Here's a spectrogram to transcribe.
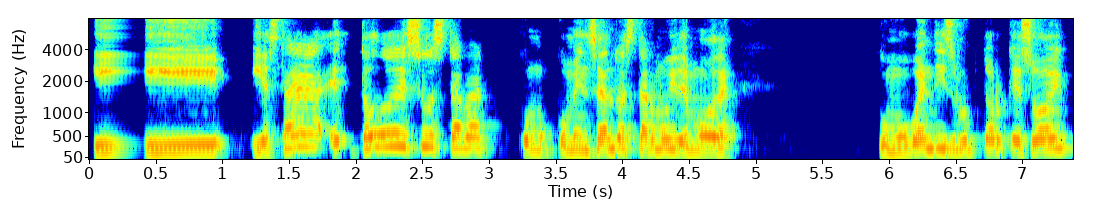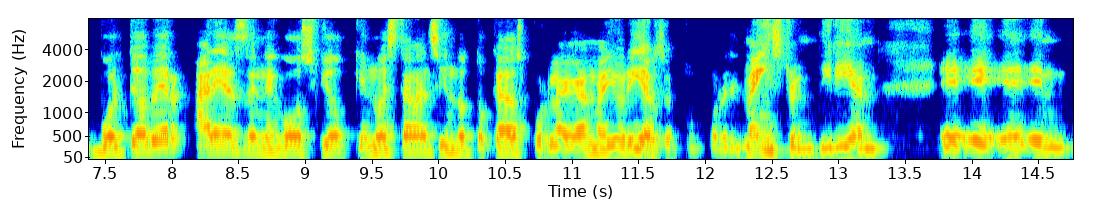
Y, y, está, eh, todo eso estaba como comenzando a estar muy de moda como buen disruptor que soy, volteo a ver áreas de negocio que no estaban siendo tocadas por la gran mayoría, o sea, por, el mainstream, dirían, eh, eh, en,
